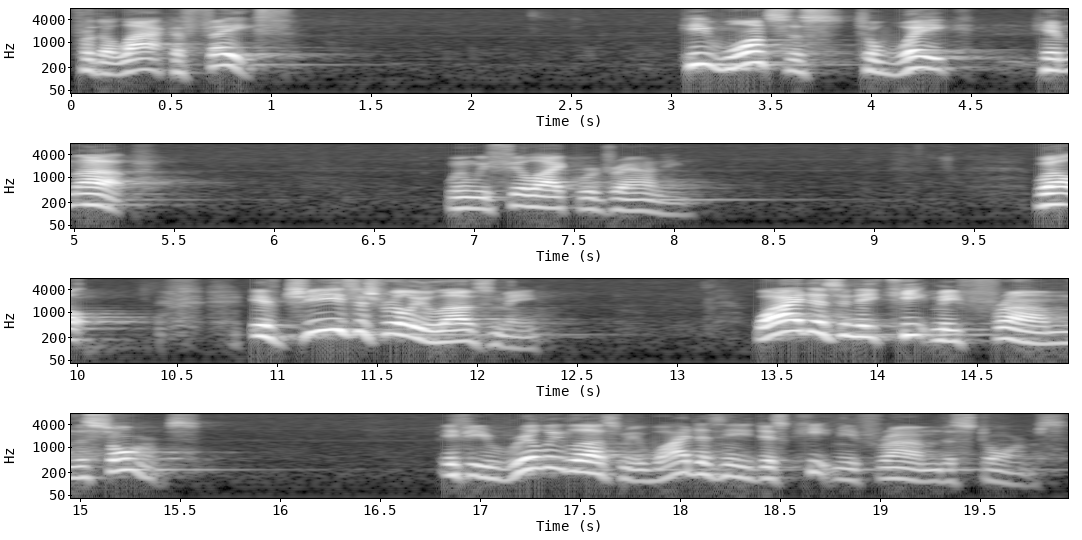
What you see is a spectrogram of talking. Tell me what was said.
for the lack of faith. He wants us to wake him up when we feel like we're drowning. Well, if Jesus really loves me, why doesn't he keep me from the storms? If he really loves me, why doesn't he just keep me from the storms?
